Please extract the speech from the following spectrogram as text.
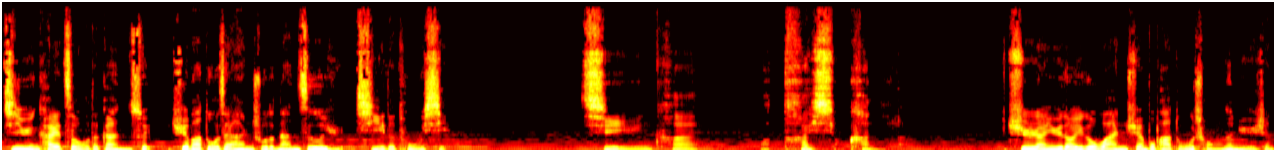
季云开走得干脆，却把躲在暗处的南泽宇气得吐血。季云开，我太小看你了，居然遇到一个完全不怕毒虫的女人，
